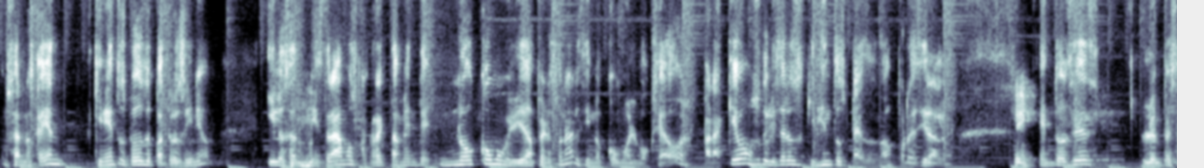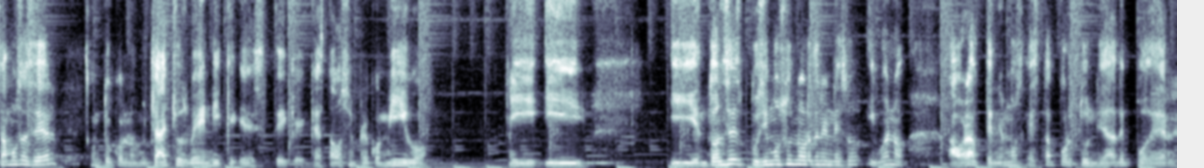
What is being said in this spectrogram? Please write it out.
O sea, nos caían 500 pesos de patrocinio y los administrábamos correctamente, no como mi vida personal, sino como el boxeador. ¿Para qué vamos a utilizar esos 500 pesos, no? Por decir algo. Sí. Entonces, lo empezamos a hacer junto con los muchachos, Benny, que, este, que, ha estado siempre conmigo. Y, y, y, entonces pusimos un orden en eso y bueno, ahora tenemos esta oportunidad de poder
